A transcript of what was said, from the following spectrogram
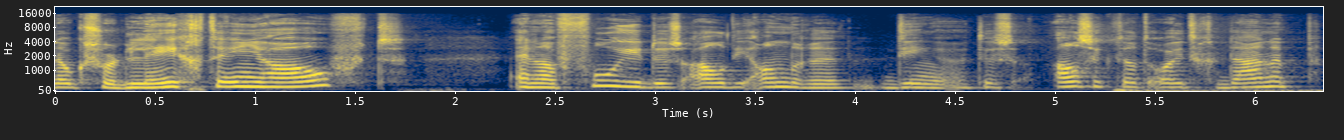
moment ook een soort leegte in je hoofd. En dan voel je dus al die andere dingen. Dus als ik dat ooit gedaan heb,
